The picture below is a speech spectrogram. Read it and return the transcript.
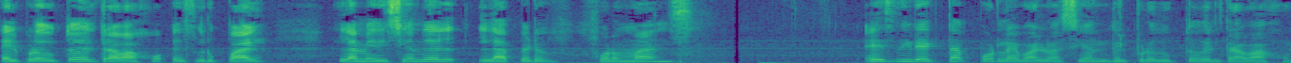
El producto del trabajo es grupal. La medición de la performance es directa por la evaluación del producto del trabajo.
